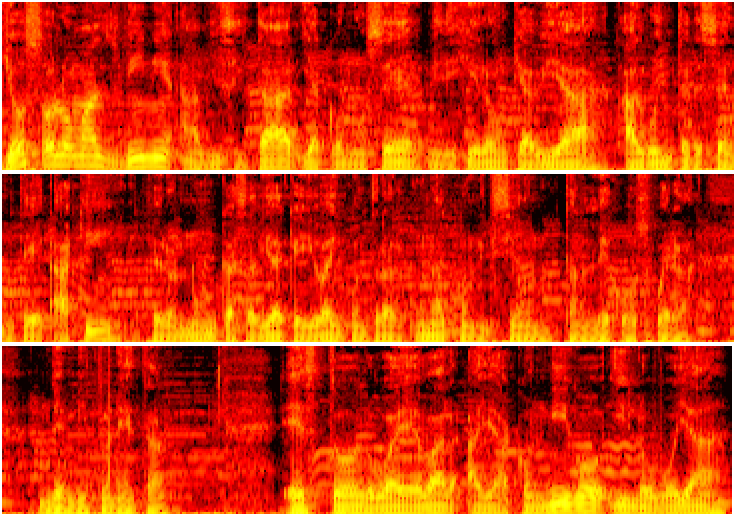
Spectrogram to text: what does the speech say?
Yo solo más vine a visitar y a conocer. Me dijeron que había algo interesante aquí, pero nunca sabía que iba a encontrar una conexión tan lejos fuera de mi planeta. Esto lo voy a llevar allá conmigo y lo voy a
